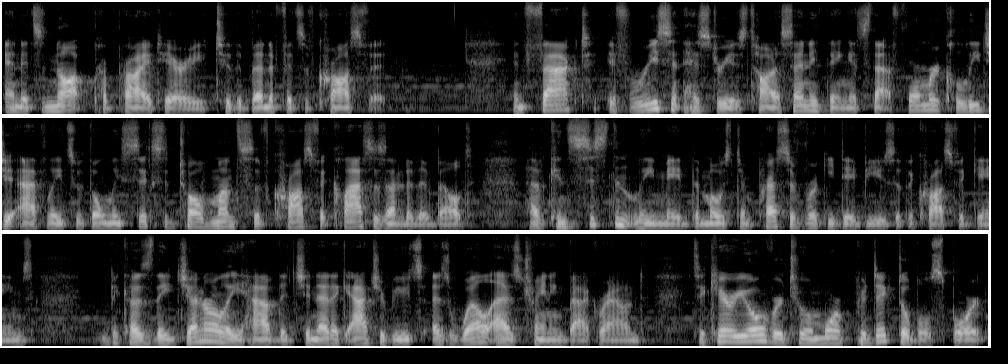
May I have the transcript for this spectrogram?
And it's not proprietary to the benefits of CrossFit. In fact, if recent history has taught us anything, it's that former collegiate athletes with only 6 to 12 months of CrossFit classes under their belt have consistently made the most impressive rookie debuts at the CrossFit Games because they generally have the genetic attributes as well as training background to carry over to a more predictable sport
